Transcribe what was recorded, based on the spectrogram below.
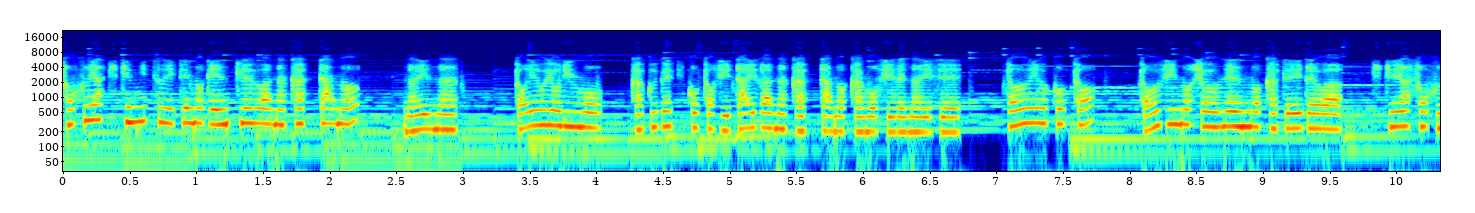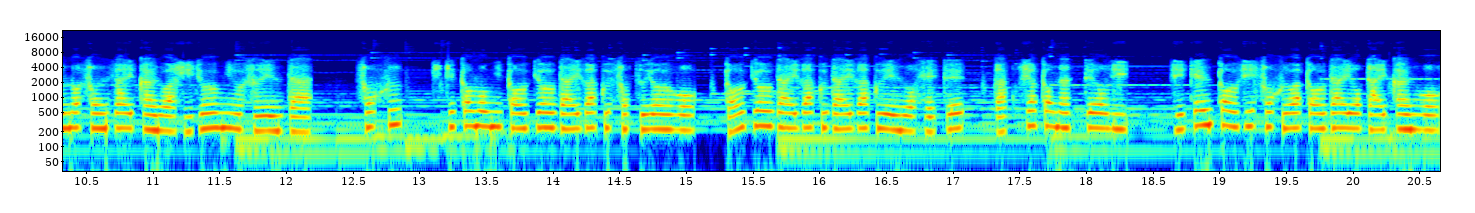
祖父や父についての言及はなかったの？ないな。というよりも、書くべきこと自体がなかったのかもしれないぜ。どういうこと？当時の少年の家庭では、父や祖父の存在感は非常に薄いんだ。祖父、父ともに東京大学卒業後、東京大学大学院を経て、学者となっており、事件当時祖父は東大を退官後、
